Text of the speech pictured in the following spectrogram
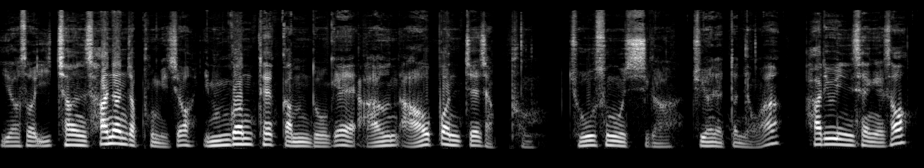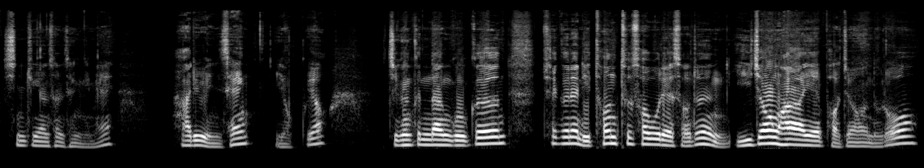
이어서 2004년 작품이죠. 임권택 감독의 99번째 작품, 조승우 씨가 주연했던 영화 하류 인생에서 신중현 선생님의 하류 인생이었고요. 지금 끝난 곡은 최근에 Return to Seoul에서는 이정화의 버전으로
